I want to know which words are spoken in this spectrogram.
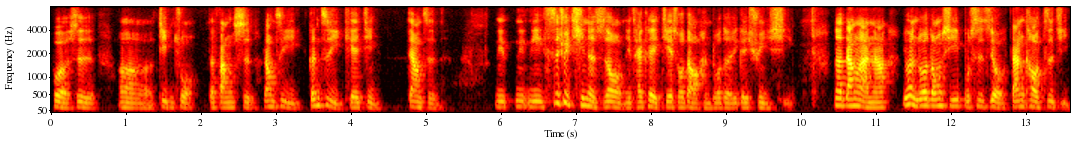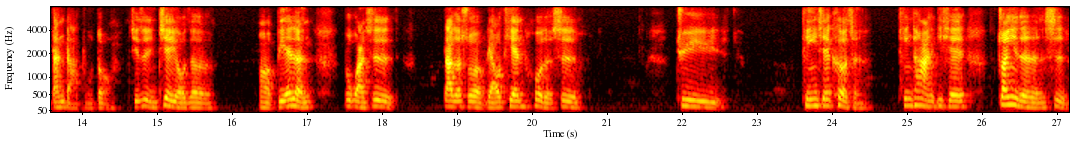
或者是呃静坐的方式，让自己跟自己贴近，这样子，你你你失去亲的时候，你才可以接收到很多的一个讯息。那当然呢，有很多东西不是只有单靠自己单打独斗，其实你借由着呃别人，不管是大哥说聊天，或者是去。听一些课程，听看一些专业的人士，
